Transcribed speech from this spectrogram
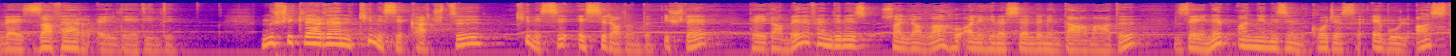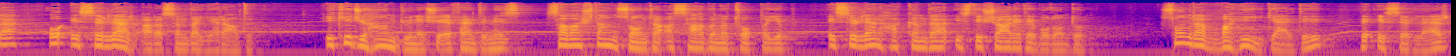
ve zafer elde edildi. Müşriklerden kimisi kaçtı, kimisi esir alındı. İşte Peygamber Efendimiz sallallahu aleyhi ve sellemin damadı Zeynep annemizin kocası Ebul As da o esirler arasında yer aldı. İki cihan güneşi Efendimiz savaştan sonra ashabını toplayıp esirler hakkında istişarede bulundu. Sonra vahiy geldi ve esirler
